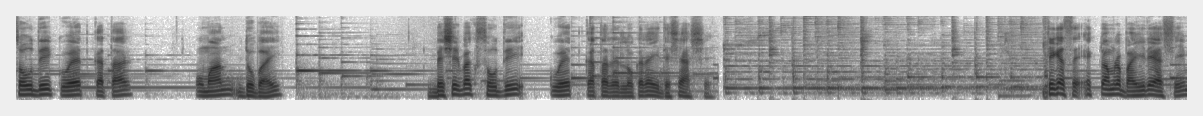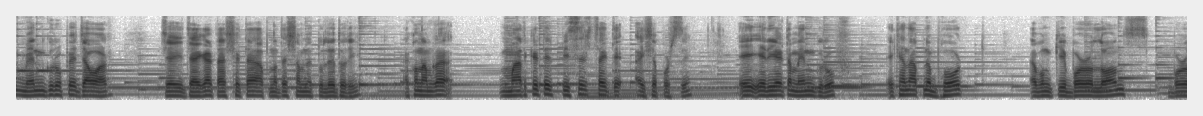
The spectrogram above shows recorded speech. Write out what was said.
Saudi, Kuwait, Qatar, Oman, Dubai. বেশিরভাগ সৌদি, কুয়েত, কাতারের লোকেরা এই দেশে আসে। ঠিক আছে, একটু আমরা বাইরে আসি। মেন গ্রুপে যাওয়ার যে জায়গাটা, সেটা আপনাদের সামনে তুলে ধরি। এখন আমরা মার্কেটের পিসের সাইডে আইসা পড়ছি। এই এরিয়াটা মেন গ্রুপ এখানে আপনি ভোট এবং কি বড় লঞ্চ বড়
